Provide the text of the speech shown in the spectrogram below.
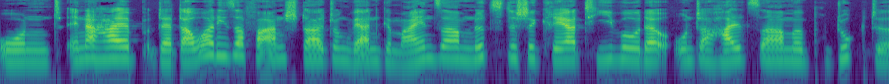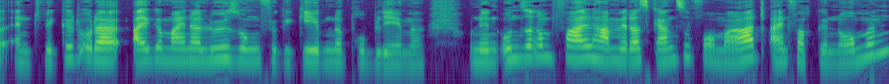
Und innerhalb der Dauer dieser Veranstaltung werden gemeinsam nützliche, kreative oder unterhaltsame Produkte entwickelt oder allgemeiner Lösungen für gegebene Probleme. Und in unserem Fall haben wir das ganze Format einfach genommen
